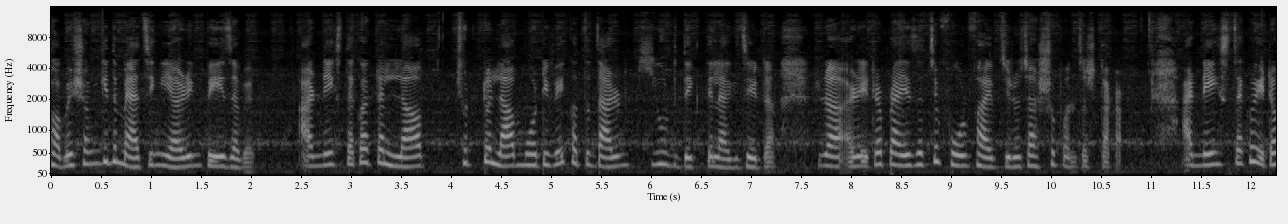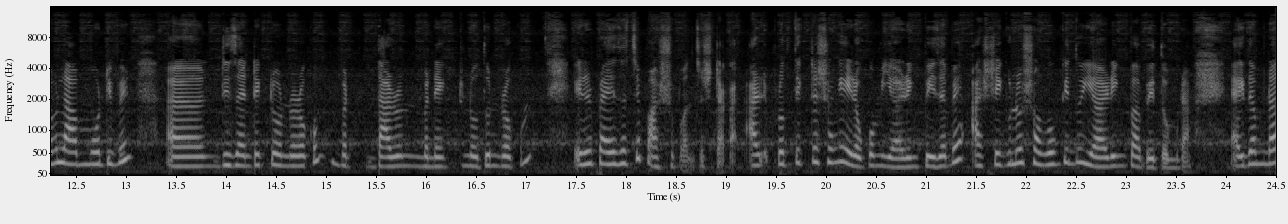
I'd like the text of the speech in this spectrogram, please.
সবের সঙ্গে কিন্তু ম্যাচিং ইয়াররিং পেয়ে যাবে। আর নেক্সট দেখো একটা লাভ ছোট্ট লাভ মোটিভে কত দারুণ কিউট দেখতে লাগছে এটা। আর এটার প্রাইস হচ্ছে ফোর ফাইভ জিরো চারশো পঞ্চাশ টাকা। আর নেক্সট দেখো, এটাও লাভ মোটিভের ডিজাইনটা একটু অন্যরকম বাট দারুণ মানে একটু নতুন রকম। এটার প্রাইস হচ্ছে পাঁচশো পঞ্চাশ টাকা। আর প্রত্যেকটার সঙ্গে এরকম ইয়াররিং পেয়ে যাবে, আর সেগুলোর সঙ্গেও কিন্তু ইয়াররিং পাবে তোমরা। একদম না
